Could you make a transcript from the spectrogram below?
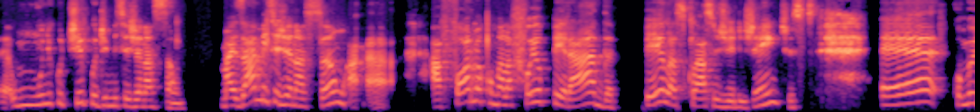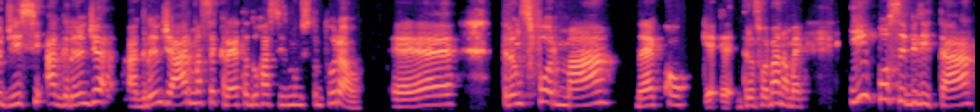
é, um único tipo de miscigenação. Mas a miscigenação, a, a, a forma como ela foi operada pelas classes dirigentes é, como eu disse, a grande, a grande arma secreta do racismo estrutural. É transformar né, qualquer, é, transformar não, mas impossibilitar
